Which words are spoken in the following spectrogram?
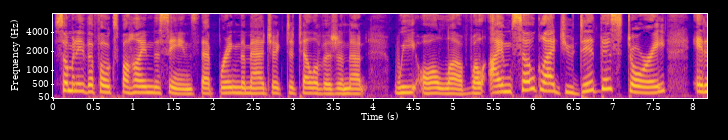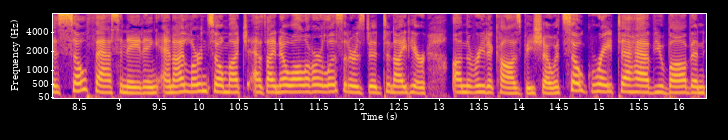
so many of the folks behind the scenes that bring the magic to television that we all love. Well, I'm so glad you did this story. It is so fascinating, and I learned so much, as I know all of our listeners did tonight here on The Rita Cosby Show. It's so great to have you, Bob, and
